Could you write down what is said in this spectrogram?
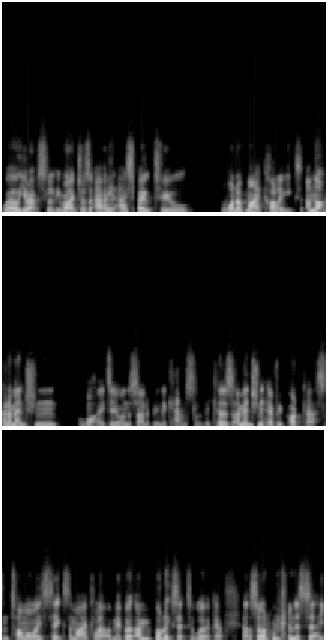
well, you're absolutely right, Jules. I mean, I spoke to one of my colleagues. I'm not going to mention what I do on the side of being a councillor because I mention it every podcast, and Tom always takes the Michael out of me. But I'm a public sector worker. That's all I'm going to say.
